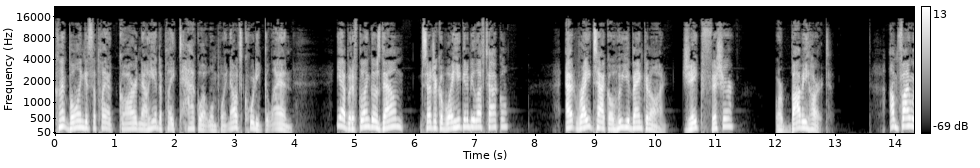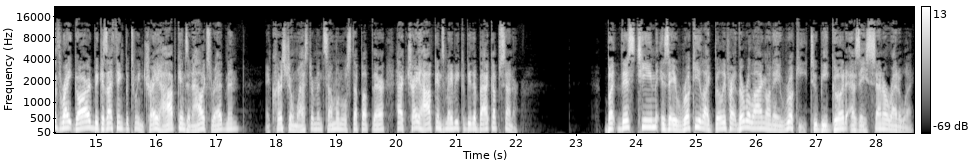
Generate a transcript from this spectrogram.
Clint Boling gets to play a guard now. He had to play tackle at one point. Now it's Cordy Glenn. Yeah, but if Glenn goes down, Cedric Ogbuehi going to be left tackle? At right tackle, who you banking on? Jake Fisher? Or Bobby Hart. I'm fine with right guard because I think between Trey Hopkins and Alex Redmond and Christian Westerman, someone will step up there. Heck, Trey Hopkins maybe could be the backup center. But this team is a rookie like Billy Price. They're relying on a rookie to be good as a center right away.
